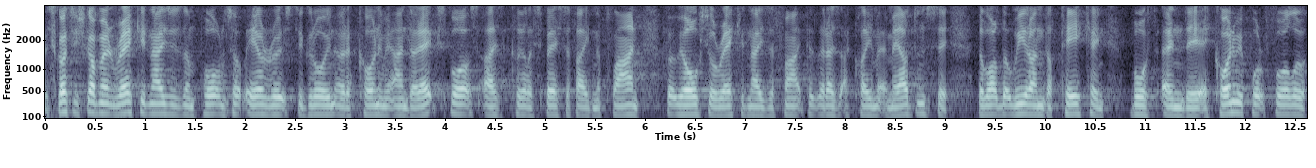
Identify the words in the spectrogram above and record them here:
The Scottish Government recognises the importance of air routes to growing our economy and our exports, as clearly specified in the plan, but we also recognise the fact that there is a climate emergency. The work that we are undertaking, both in the economy portfolio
